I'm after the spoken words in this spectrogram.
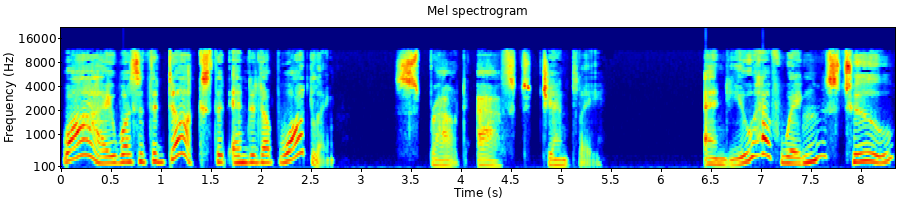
why was it the ducks that ended up waddling? Sprout asked gently. And you have wings, too.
